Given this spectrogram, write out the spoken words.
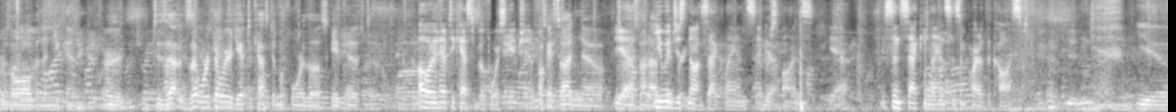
resolve, and then you can. Or does that does that work that way, or do you have to cast it before the Scapeshift? Oh, I would have to cast it before Scapeshift. Okay, so I'd know. So Yeah, that's not you would just for not sack lands in Yeah. response. Yeah. Since sacking lands isn't part of the cost. Yeah.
